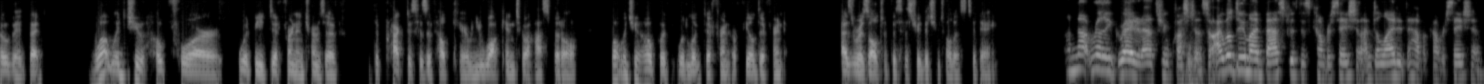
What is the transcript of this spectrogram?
COVID, but what would you hope for would be different in terms of the practices of healthcare when you walk into a hospital, what would you hope would, would look different or feel different as a result of this history that you told us today? I'm not really great at answering questions, so I will do my best with this conversation. I'm delighted to have a conversation.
